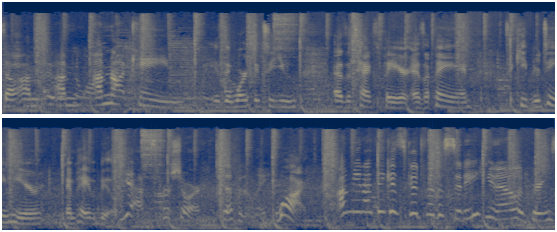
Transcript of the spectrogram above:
so I'm I'm I'm not keen. Is it worth it to you as a taxpayer, as a fan, to keep your team here and pay the bill? Yes, for sure, definitely. Why? I mean, I think it's good for the city. You know, it brings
